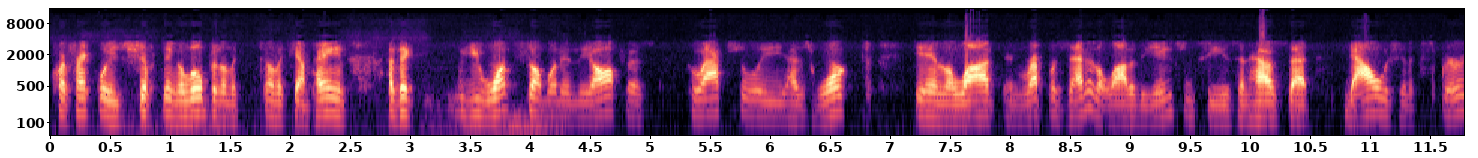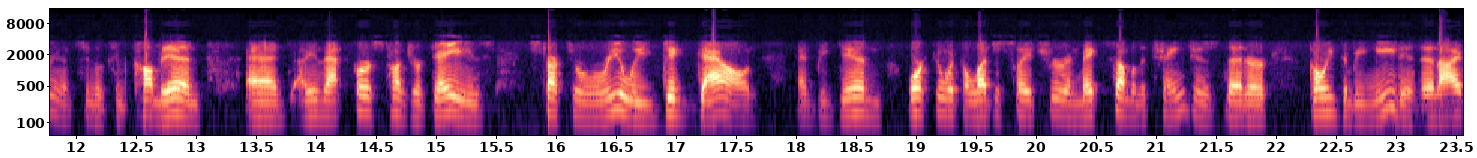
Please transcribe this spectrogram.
quite frankly shifting a little bit on the on the campaign. I think you want someone in the office who actually has worked in a lot and represented a lot of the agencies and has that knowledge and experience and who can come in and in that first hundred days start to really dig down and begin working with the legislature and make some of the changes that are going to be needed. And I'm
